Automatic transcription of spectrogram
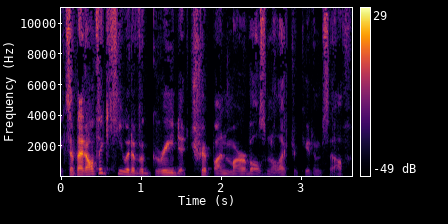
Except I don't think he would have agreed to trip on marbles and electrocute himself.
